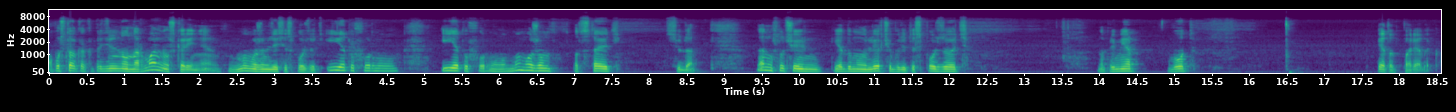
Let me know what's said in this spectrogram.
А после того, как определено нормальное ускорение, мы можем здесь использовать и эту формулу, и эту формулу. Мы можем подставить сюда. В данном случае, я думаю, легче будет использовать, например, вот этот порядок.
